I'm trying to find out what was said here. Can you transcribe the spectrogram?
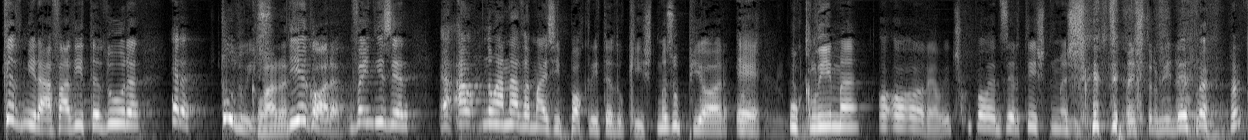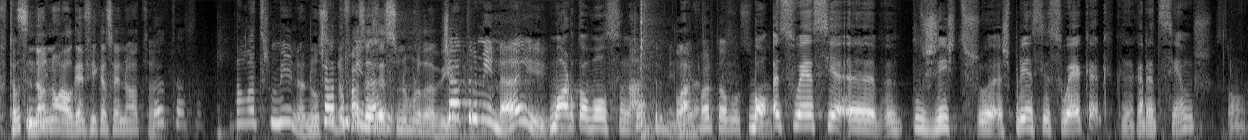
que admirava a ditadura, era tudo isso. Claro. E agora vem dizer, há- há- não há nada mais hipócrita do que isto, mas o pior é o clima. Oh, oh, Aurélio, desculpa lá dizer-te isto, mas. Tens terminar. Então, Senão não, alguém fica sem nota. Não lá termina. Não, não fazes esse número da vida. Já terminei. Morto ao Bolsonaro. Já terminei. Claro. Morto ao Bolsonaro. Bom, a Suécia, eh, pelos vistos, a experiência sueca, que que agradecemos, são-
